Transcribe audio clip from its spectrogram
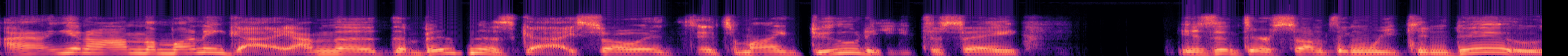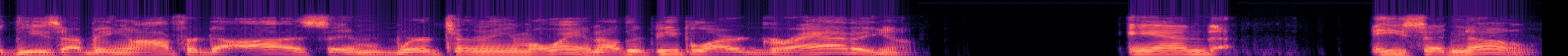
I, you know I'm the money guy. I'm the the business guy. So it's it's my duty to say isn't there something we can do? These are being offered to us and we're turning them away and other people are grabbing them And he said, no,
